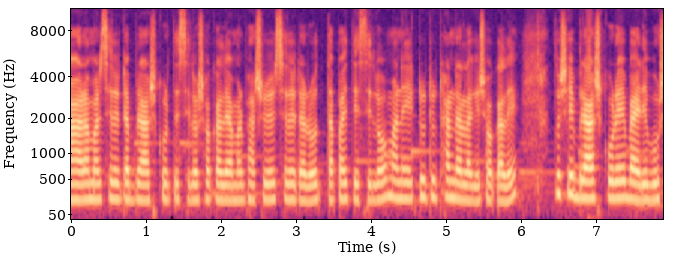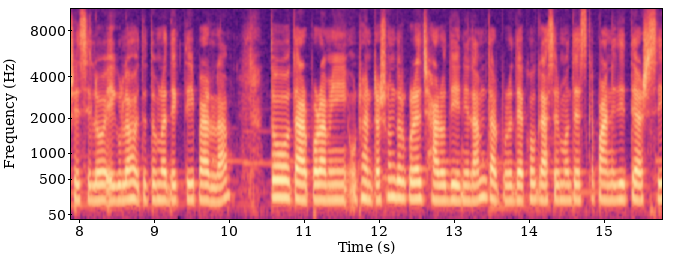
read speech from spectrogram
আর আমার ছেলেটা ব্রাশ করতেছিল। সকালে আমার ভাসুরের ছেলেটা রোদ তাপাইতেছিল। মানে একটু একটু ঠান্ডা লাগে সকালে। তো সে ব্রাশ করে বাইরে বসেছিল। এগুলো হয়তো তোমরা দেখতেই পারলা। তো তারপর আমি উঠানটা সুন্দর করে ঝাড়ু দিয়ে নিলাম। তারপরে দেখো গাছের মধ্যে আজকে পানি দিতে আসছি।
